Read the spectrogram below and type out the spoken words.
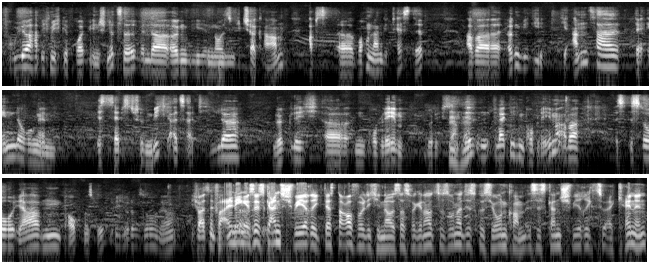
Früher habe ich mich gefreut wie ein Schnitzel, wenn da irgendwie ein neues Feature kam. Habe es äh, wochenlang getestet, aber irgendwie die, die Anzahl der Änderungen ist selbst für mich als ITler wirklich äh, ein Problem würde ich sagen. Mhm. Vielleicht nicht ein Problem, aber es ist so, ja, hm, braucht man es wirklich oder so, ja. Ich weiß nicht. Vor allen Dingen ist es ganz schwierig, das, darauf wollte ich hinaus, dass wir genau zu so einer Diskussion kommen. Es ist ganz schwierig zu erkennen,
